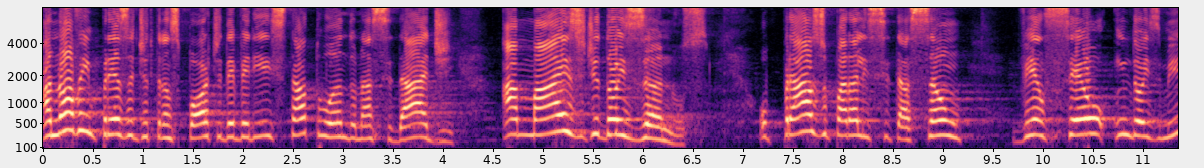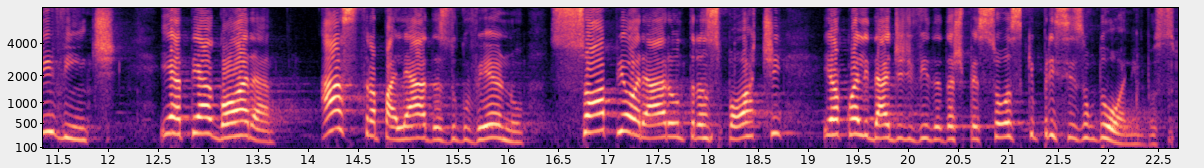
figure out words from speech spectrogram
A nova empresa de transporte deveria estar atuando na cidade há mais de dois anos. O prazo para licitação venceu em 2020 e até agora as trapalhadas do governo só pioraram o transporte e a qualidade de vida das pessoas que precisam do ônibus.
